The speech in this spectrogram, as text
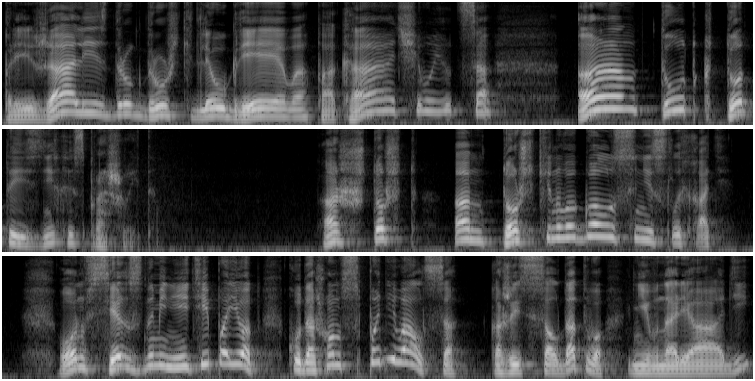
Прижались друг к дружке для угрева, покачиваются, А тут кто-то из них и спрашивает. А что ж Антошкиного голоса не слыхать? Он всех знаменитей поет, куда ж он сподевался? Кажись, солдат его не в наряде.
